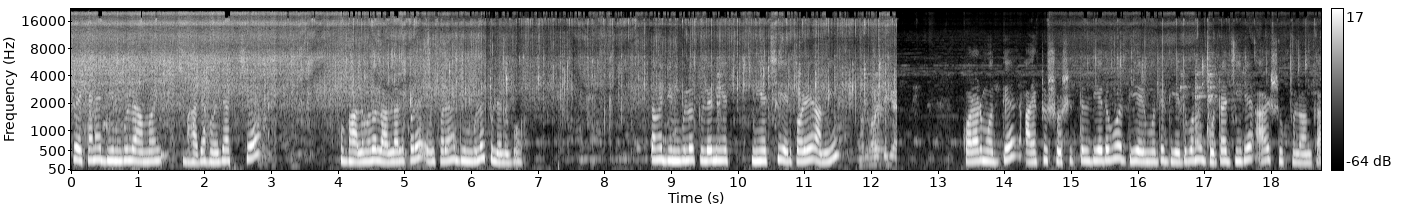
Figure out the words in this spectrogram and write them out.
তো এখানে ডিমগুলো আমার ভাজা হয়ে যাচ্ছে। খুব ভালো মতো লাল লাল করে এরপরে আমি ডিমগুলো তুলে নেব। তো আমি ডিমগুলো তুলে নিয়ে, নিয়েছি, এরপরে আমি কড়ার মধ্যে আর একটু সর্ষের তেল দিয়ে দেবো। দিয়ে এর মধ্যে দিয়ে দেবো আমি গোটা জিরে আর শুকনো লঙ্কা।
